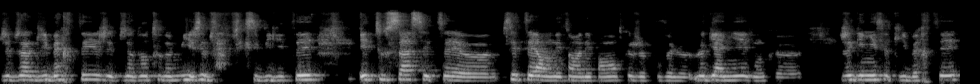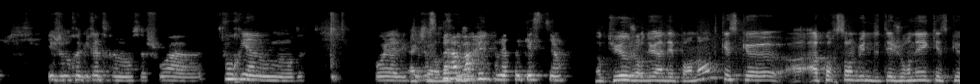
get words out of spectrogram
j'ai besoin de liberté, j'ai besoin d'autonomie, j'ai besoin de flexibilité. Et tout ça, c'était c'était en étant indépendante que je pouvais le, gagner. Donc, j'ai gagné cette liberté et je ne regrette vraiment ce choix pour rien au monde. Voilà, Lucas. J'espère avoir répondu à tes questions. Donc, tu es aujourd'hui indépendante. Qu'est-ce que, à quoi ressemble une de tes journées? Qu'est-ce que,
